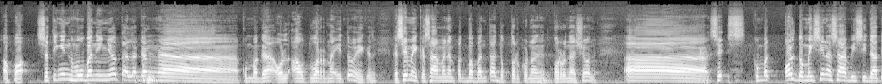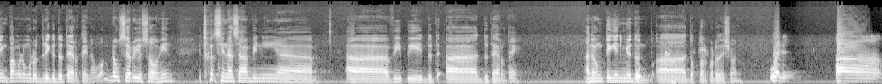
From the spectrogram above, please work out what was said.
Opo. Sa tingin ho ba ninyo talagang ah, kumbaga all out war na ito eh kasi, kasi may kasama ng pagbabanta Dr. Corona- Coronation. Ah, si, kumbaga, although may sinasabi si dating Pangulong Rodrigo Duterte na wag daw seryosohin ito sinasabi ni ah, ah, VP Dut- ah, Duterte. Anong tingin nyo doon, ah, Dr. Coronation? Well, ah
